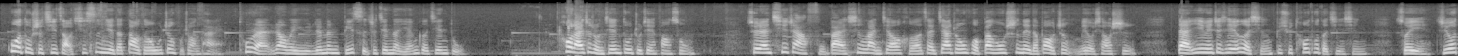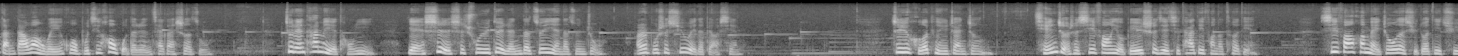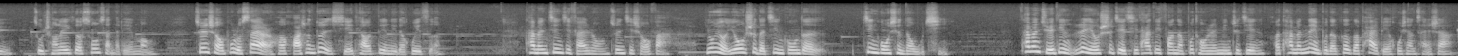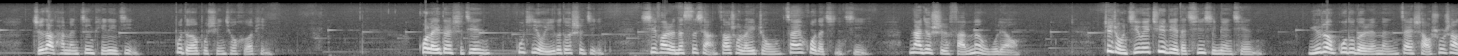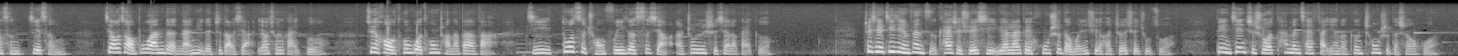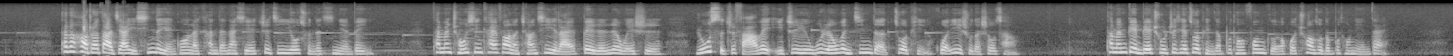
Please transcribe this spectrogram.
过渡时期早期肆虐的道德无政府状态，突然让位于人们彼此之间的严格监督。后来，这种监督逐渐放松。虽然欺诈、腐败、性滥交和在家中或办公室内的暴政没有消失，但因为这些恶行必须偷偷地进行。所以，只有胆大妄为或不计后果的人才敢涉足。就连他们也同意，掩饰是出于对人的尊严的尊重，而不是虚伪的表现。至于和平与战争，前者是西方有别于世界其他地方的特点。西方和美洲的许多地区组成了一个松散的联盟，遵守布鲁塞尔和华盛顿协调订立的规则。他们经济繁荣，遵纪守法，拥有优势的进攻的。进攻性的武器，他们决定任由世界其他地方的不同人民之间和他们内部的各个派别互相残杀，直到他们精疲力尽，不得不寻求和平。过了一段时间，估计有一个多世纪，西方人的思想遭受了一种灾祸的侵袭，那就是烦闷无聊。这种极为剧烈的侵袭面前，娱乐过度的人们在少数上层阶层焦躁不安的男女的指导下要求改革。最后，通过通常的办法，即多次重复一个思想，而终于实现了改革。这些激进分子开始学习原来被忽视的文学和哲学著作，并坚持说他们才反映了更充实的生活。他们号召大家以新的眼光来看待那些至今犹存的纪念碑。他们重新开放了长期以来被人认为是如此之乏味，以至于无人问津的作品或艺术的收藏。他们辨别出这些作品的不同风格或创作的不同年代。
